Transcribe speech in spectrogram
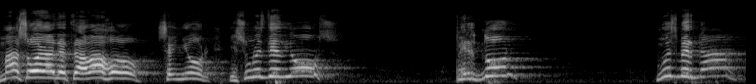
Más horas de trabajo, Señor. Y eso no es de Dios. Perdón. No es verdad.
